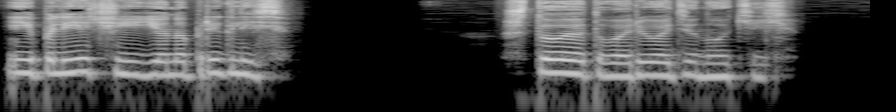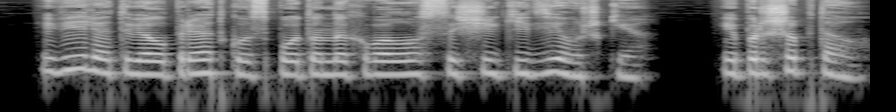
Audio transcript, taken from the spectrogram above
и плечи ее напряглись. «Что я творю, одинокий?» Виль отвел прядку спутанных волос со щеки девушки и прошептал.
